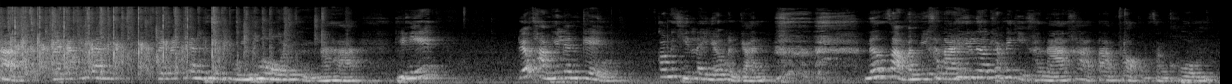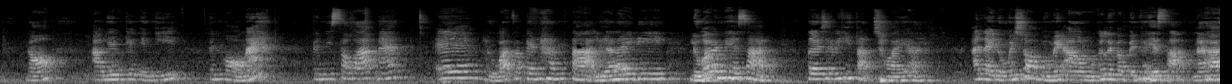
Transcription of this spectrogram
ค่ะเป็นนักเรียนเป็นนักเรียนทุนภูมิพลนะคะทีนี้ด้วยความที่เรียนเก่งก็ไม่คิดอะไรเยอะเหมือนกัน เนื่องจากมันมีคณะให้เลือกแค่ไม่กี่คณะค่ะ ตามกรอบของสังคมเนาะเอาเรียนเก่งอย่างนี้เป็นหมอไหม เป็นวิศวะไหมเอ หรือว่าจะเป็นทันตะหรืออะไรดี หรือว่าเป็นเภสัชเตยใช้วิธีตัด choice อะอันไหนหนูไม่ชอบหนูไม่เอาหนูก็เลยมาเป็นเภสัชนะคะ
